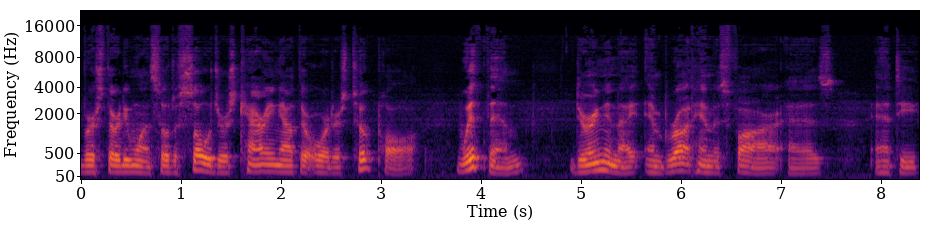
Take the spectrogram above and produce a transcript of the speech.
verse thirty-one. So the soldiers, carrying out their orders, took Paul with them during the night and brought him as far as Antipatris.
